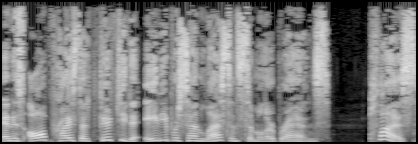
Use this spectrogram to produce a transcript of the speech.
And is all priced at 50 to 80% less than similar brands. Plus,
